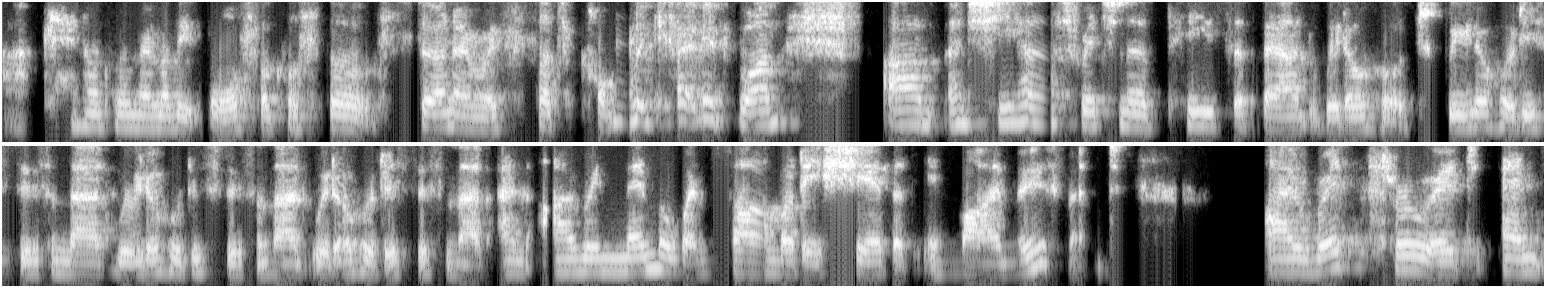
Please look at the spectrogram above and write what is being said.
I cannot remember the author because the surname is such a complicated one. Um, and she has written a piece about widowhood. Widowhood is this and that, widowhood is this and that, widowhood is this and that. And I remember when somebody shared it in my movement, I read through it and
